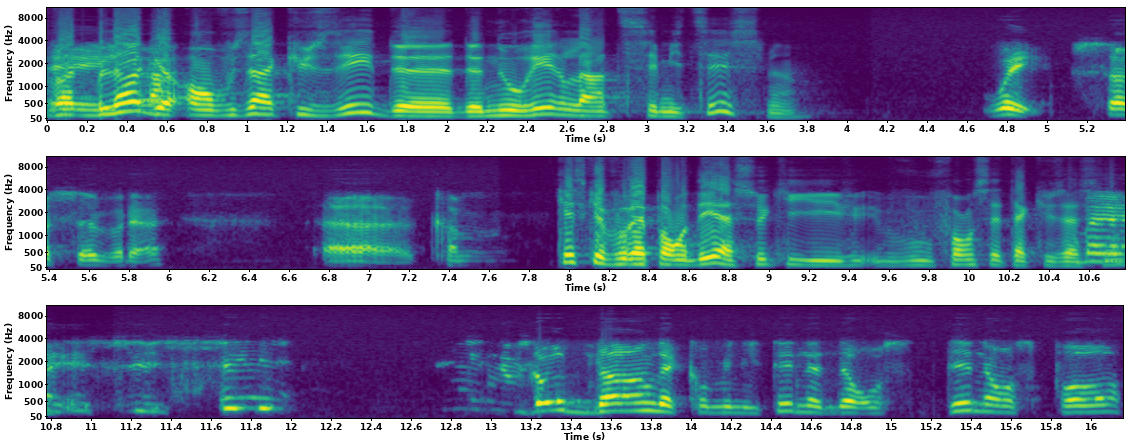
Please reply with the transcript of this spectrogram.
votre Et blog, là- on vous a accusé de, de nourrir l'antisémitisme. Oui, ça c'est vrai. Euh, comme, Qu'est-ce que vous répondez à ceux qui vous font cette accusation? ben, nous autres, dans la communauté, ne dénoncent pas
